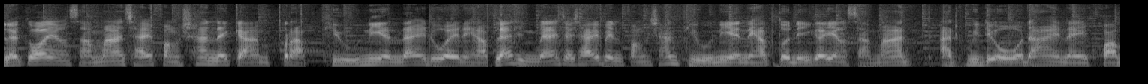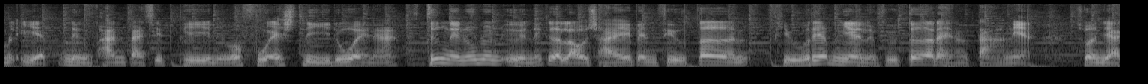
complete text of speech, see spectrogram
แล้วก็ยังสามารถใช้ฟังก์ชันในการปรับผิวเนียนได้ด้วยนะครับ และถึงแม้จะใช้เป็นฟังก์ชันผิวเนียนนะครับ ตัวนี้ก็ยังสามารถอัดวิดีโอได้ในความละเอียด 1080p หรือว่า Full HD ด้วยนะ ซึ่งในรุ่นอื่นๆ ถ้าเกิดเราใช้เป็นฟิลเตอร์ผิวเรียบเนียนหรือฟิลเตอร์อะไรต่างๆ เนี่ย ส่วนใหญ่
